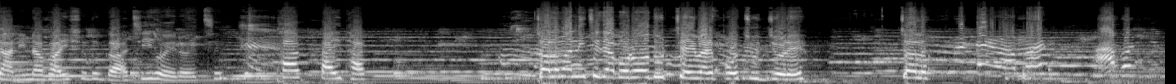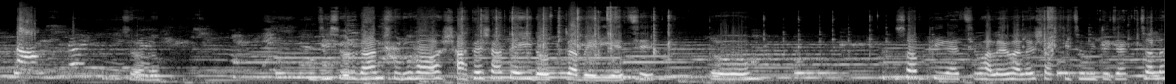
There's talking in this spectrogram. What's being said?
জানি না ভাই শুধু গাছই হয়ে রয়েছে। থাক তাই থাক। চলো মা নিচে যাব রোদ উঠছে এবারে প্রচুর জোরে। চলো। চলো। যিশুর গান শুরু হওয়ার সাথে সাথে এই রোদটা বেরিয়েছে। তো সব ঠিক আছে, ভালোই ভালোই সব কিছু মিটে যাক, চলো।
